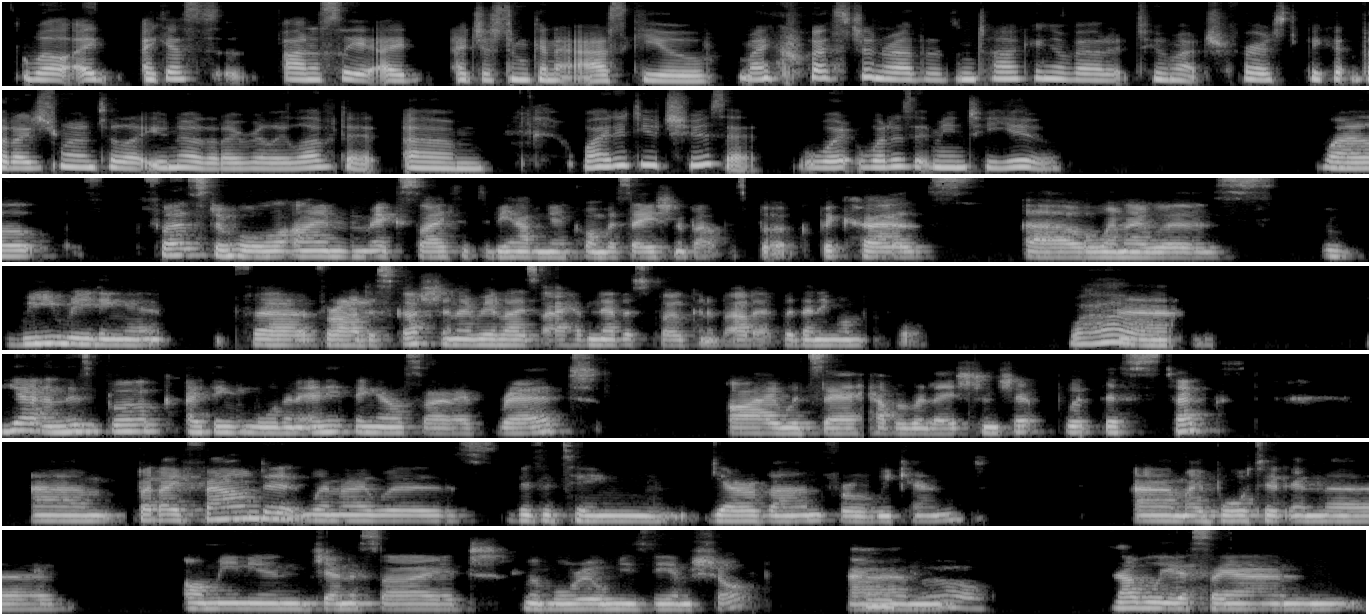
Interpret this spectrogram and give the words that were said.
well, I, I guess honestly, I, I just am going to ask you my question rather than talking about it too much first. Because, but I just wanted to let you know that I really loved it. Um, why did you choose it? What what does it mean to you? Well, first of all, I'm excited to be having a conversation about this book because uh, when I was rereading it for for our discussion, I realized I have never spoken about it with anyone before. Wow. Um, yeah, and this book, I think more than anything else I've read, I would say I have a relationship with this text. Um, but I found it when I was visiting Yerevan for a weekend. Um, I bought it in the Armenian Genocide Memorial Museum shop. Um, oh, wow. Yesayan,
